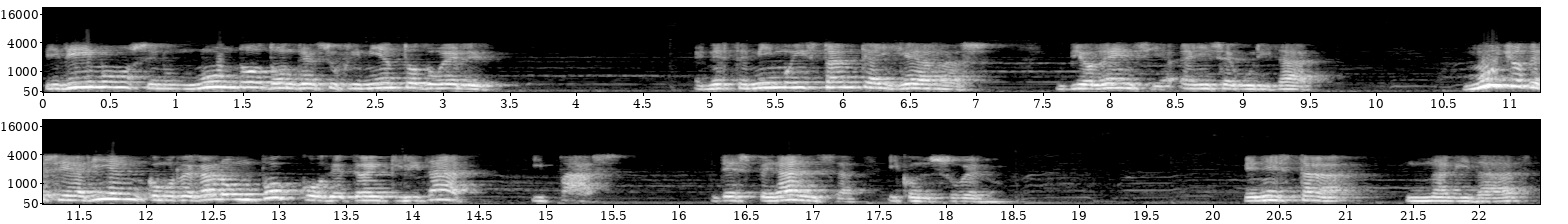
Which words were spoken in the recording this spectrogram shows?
Vivimos en un mundo donde el sufrimiento duele. En este mismo instante hay guerras, violencia e inseguridad. Muchos desearían como regalo un poco de tranquilidad y paz, de esperanza y consuelo. En esta Navidad,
